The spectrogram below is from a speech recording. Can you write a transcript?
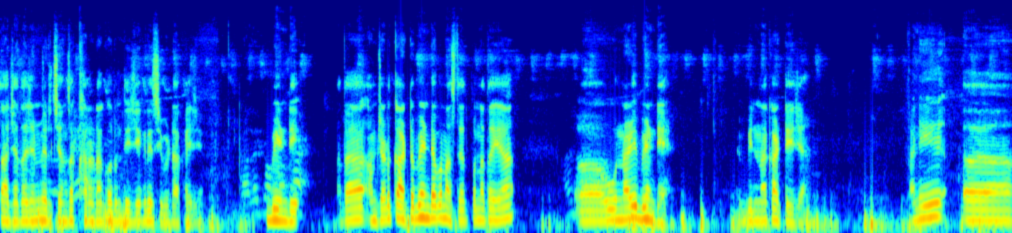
ताज्या ताज्या मिरच्यांचा खरडा करून त्याची एक रेसिपी टाकायची. भेंडी. आता आमच्याकडे काटं भेंड्या पण असतात पण आता ह्या उन्हाळी भेंड्या. बिना काटेच्या. आणि अं,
